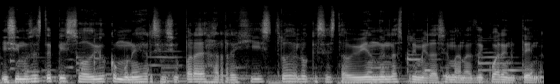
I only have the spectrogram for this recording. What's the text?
Hicimos este episodio como un ejercicio para dejar registro de lo que se está viviendo en las primeras semanas de cuarentena.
